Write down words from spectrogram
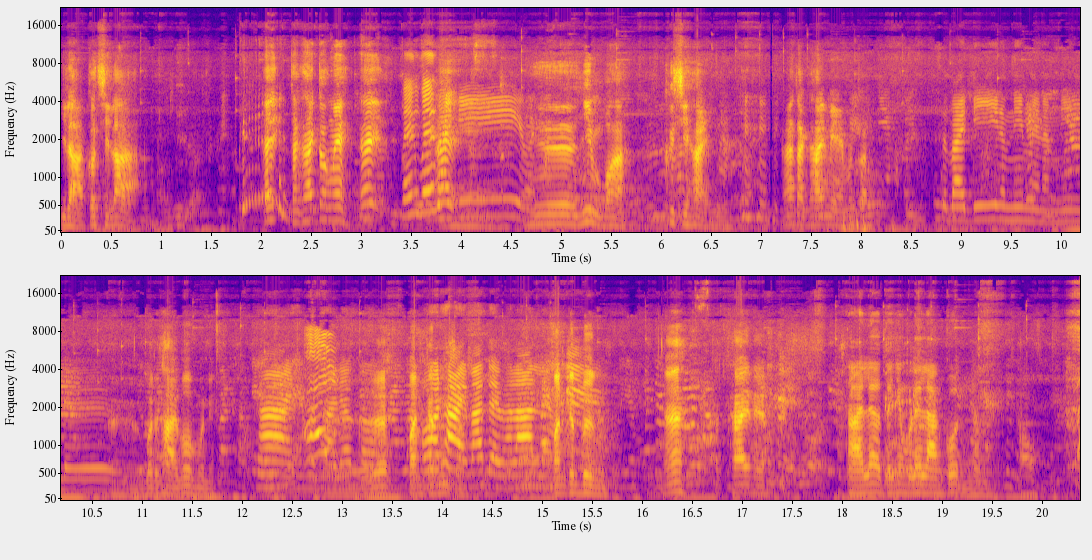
อีหลาก็ชิล่าเอ้ยทักทายกล้องแม่เอ้ยเบ้งเบ้งเอ้ยเออยิ้มว่ะคือสิให้อะทักทายแม่มันก่อนสบายดีน้ำนิ่มแม่น้ำนิ่มเด้เอออบ่ได้ถ่ายบ่มื้อนี้ถ่ายมาถ่ายแล้วก็เออปันกันพอถ่ายมาแต่พลานแล้วมันกันเบิ่งนะทักทายเนี่ยถ่ายแล้วแต่ยังไม่ได้ล้างก้นทเอ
